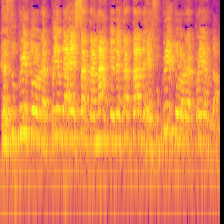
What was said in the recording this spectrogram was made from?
Jesucristo lo reprenda es Satanás, que en esta tarde Jesucristo lo reprenda.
